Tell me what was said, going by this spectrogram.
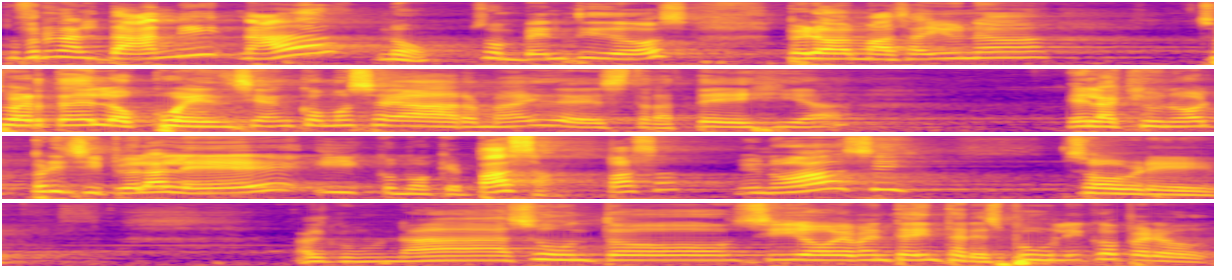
no fueron al Dani, nada, no, son 22, pero además hay una suerte de elocuencia en cómo se arma y de estrategia en la que uno al principio la lee y como que pasa, pasa, y uno, ah, sí, sobre algún asunto, sí, obviamente de interés público, pero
